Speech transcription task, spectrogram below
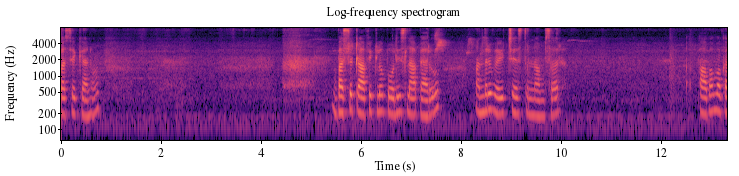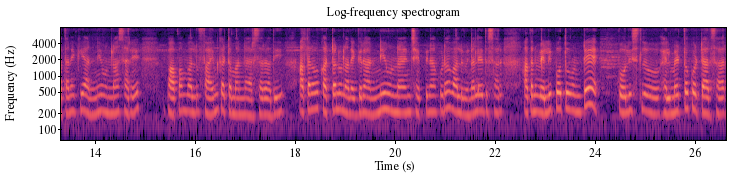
బస్ ఎక్కాను. బస్సు ట్రాఫిక్లో పోలీసులు ఆపారు అందరూ వెయిట్ చేస్తున్నాం సార్. పాపం ఒక అతనికి అన్నీ ఉన్నా సరే పాపం వాళ్ళు ఫైన్ కట్టమన్నారు సార్ అది. అతను కట్టను నా దగ్గర అన్నీ ఉన్నాయని చెప్పినా కూడా వాళ్ళు వినలేదు సార్. అతను వెళ్ళిపోతూ ఉంటే పోలీసులు హెల్మెట్తో కొట్టారు సార్.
